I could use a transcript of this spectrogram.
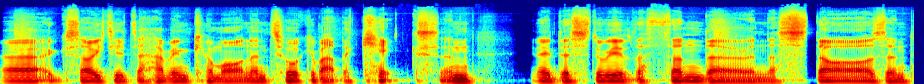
uh, excited to have him come on and talk about the kicks and you know the story of the thunder and the stars and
